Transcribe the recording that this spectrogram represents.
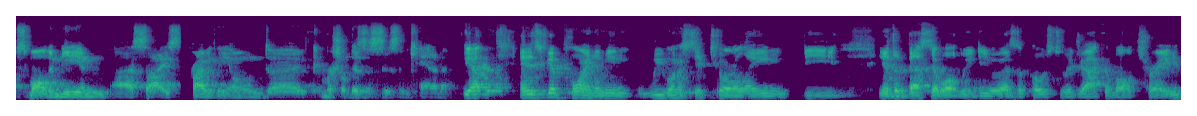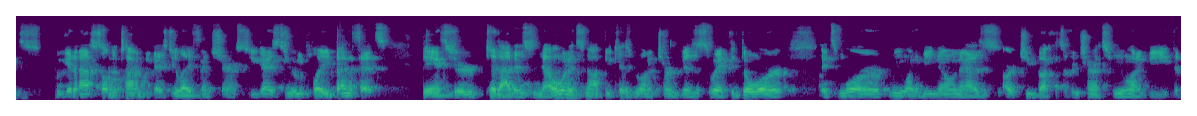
small to medium uh, sized privately owned uh, commercial businesses in Canada. Yeah, and it's a good point. I mean, we want to stick to our lane, be you know the best at what we do, as opposed to a jack of all trades. We get asked all the time, "Do you guys do life insurance? Do you guys do employee benefits?" The answer to that is no, and it's not because we want to turn business away at the door. It's more we want to be known as our two buckets of insurance. We want to be the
